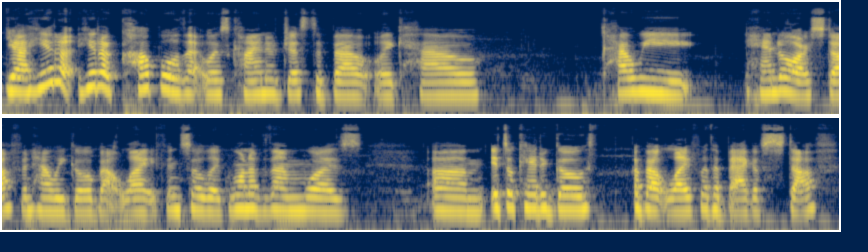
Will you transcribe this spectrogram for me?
Yeah, he had a he had a couple that was kind of just about like how how we handle our stuff and how we go about life. And so like one of them was um, it's okay to go th- about life with a bag of stuff,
